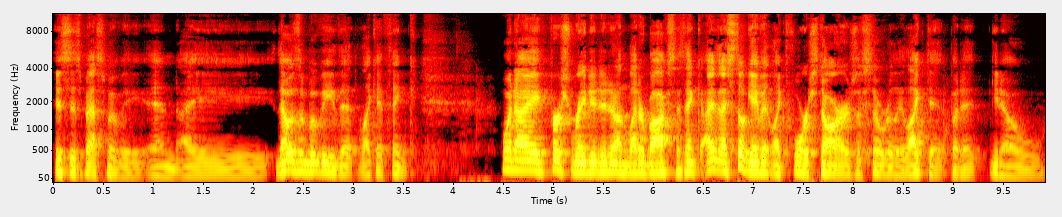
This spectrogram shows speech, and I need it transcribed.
is his best movie, and I that was a movie that like I think when I first rated it on Letterboxd, I think I, I, still gave it like four stars. I still really liked it, but it you know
